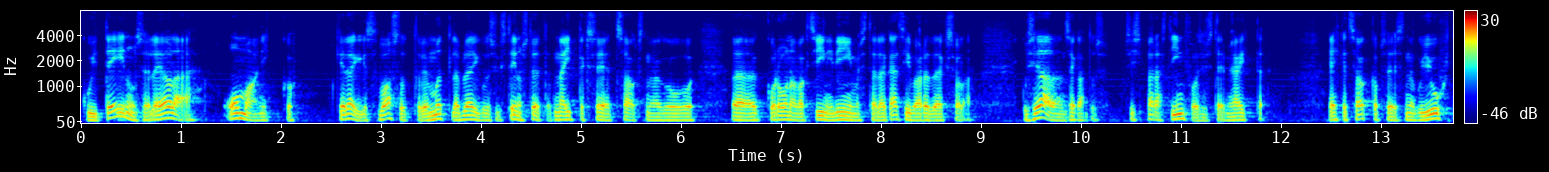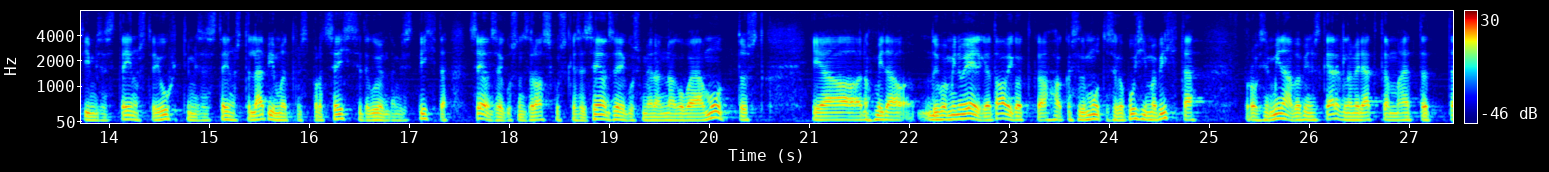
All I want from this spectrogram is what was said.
kui teenusel ei ole omanikku, kedagi, kes vastutab ja mõtleb läbi, kuidas üks teenus töötab, näiteks see, et saaks nagu äh, koroonavaktsiinid inimestele käsivarda, eks ole. kui seal on segadus, siis pärast infosüsteem ei aita ehk et see hakkab sellest nagu juhtimisest, teenuste juhtimisest, teenuste läbimõtlemisest, protsesside kujundamisest pihta. see on see, kus on see raskuskese, see on see, kus meil on nagu vaja muutust ja noh, mida juba minu eelkäija Taavi Kotka hakkas selle muutusega pusima pihta proovisin mina, peab ilmselt Kärglane veel jätkama, et, et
